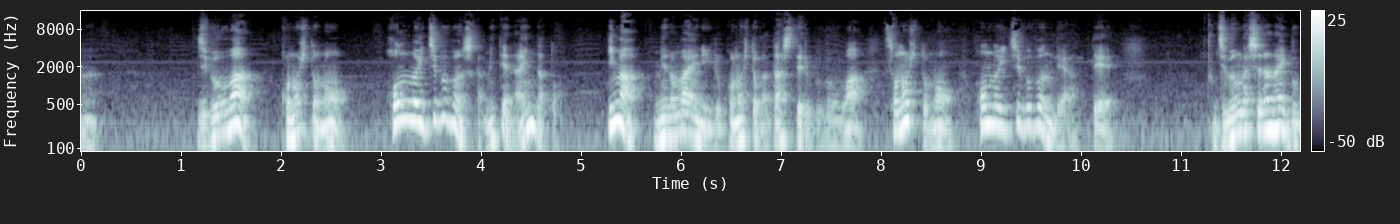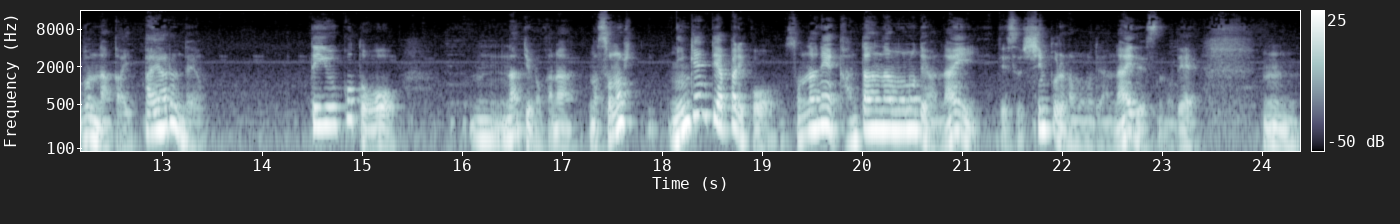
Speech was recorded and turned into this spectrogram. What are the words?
うん、自分はこの人のほんの一部分しか見てないんだと。今目の前にいるこの人が出してる部分はその人のほんの一部分であって自分が知らない部分なんかいっぱいあるんだよっていうことを何て言うのかな、まあ、その人間ってやっぱりこうそんなね簡単なものではないです。シンプルなものではないですので、うん、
